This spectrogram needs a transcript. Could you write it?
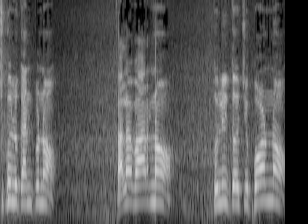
ஸ்கூலுக்கு அனுப்பணும். தலை வாரணும். துளி துவச்சி போடணும்.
